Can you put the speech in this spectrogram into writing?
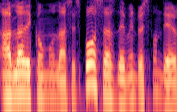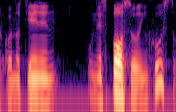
habla de cómo las esposas deben responder cuando tienen un esposo injusto.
